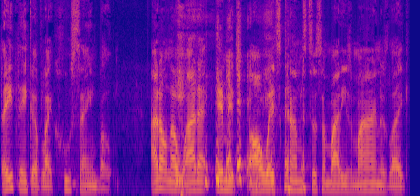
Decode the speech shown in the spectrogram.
they think of like Usain Bolt. I don't know why that image always comes to somebody's mind is like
